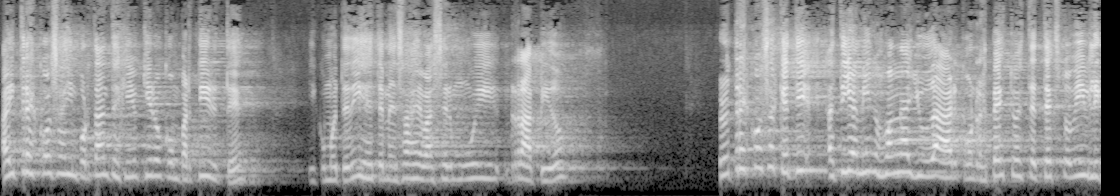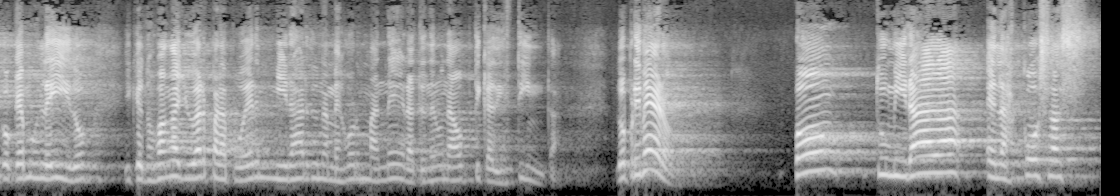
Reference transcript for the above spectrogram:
Hay tres cosas importantes que yo quiero compartirte. Y como te dije, este mensaje va a ser muy rápido. Pero tres cosas que a ti y a mí nos van a ayudar con respecto a este texto bíblico que hemos leído y que nos van a ayudar para poder mirar de una mejor manera, tener una óptica distinta. Lo primero, pon tu mirada en las cosas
